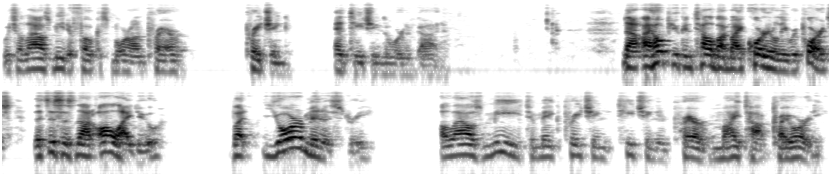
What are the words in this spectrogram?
which allows me to focus more on prayer, preaching, and teaching the Word of God. Now, I hope you can tell by my quarterly reports that this is not all I do, but your ministry allows me to make preaching, teaching, and prayer my top priority.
